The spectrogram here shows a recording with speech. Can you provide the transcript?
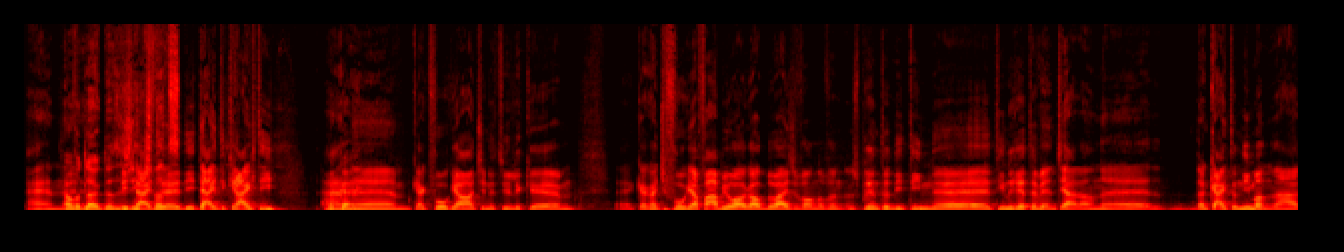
En, Oh, wat leuk. Dat die iets tijd, wat- die tijd die krijgt hij. En, ehm, kijk, vorig jaar had je natuurlijk... ehm, eh, kijk, had je vorig jaar Fabio al gehad, bij wijze van... of een, een sprinter die tien, eh, tien ritten wint... ja, dan, eh, dan kijkt er niemand naar...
